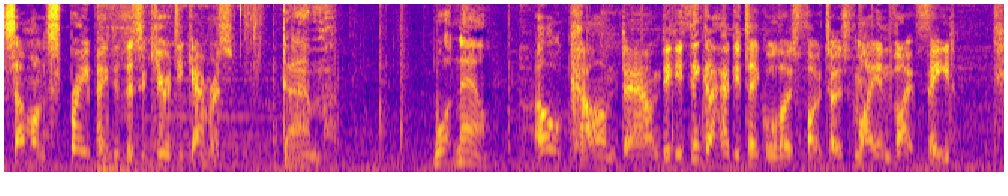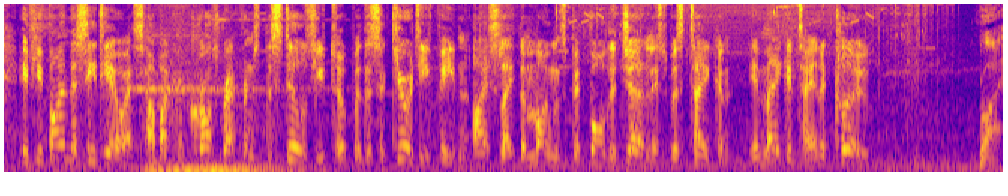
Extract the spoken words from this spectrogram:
Someone spray painted the security cameras. Damn. What now? Oh, calm down. Did you think I had you take all those photos for my invite feed? If you find the CTOS hub, I can cross-reference the stills you took with the security feed and isolate the moments before the journalist was taken. It may contain a clue. Right.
